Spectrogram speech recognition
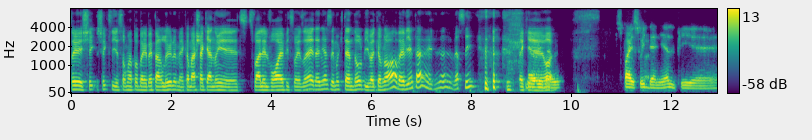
je sais- je sais que tu n'as sûrement pas bien parlé, là, mais comme à chaque année, euh, tu, tu vas aller le voir puis tu vas lui dire Hey Daniel, c'est moi qui t'handle, puis il va être comme genre Ah ben viens-t'en, euh, merci. fait que, Ben oui, ben ouais. oui. Super sweet, Daniel. Puis euh,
